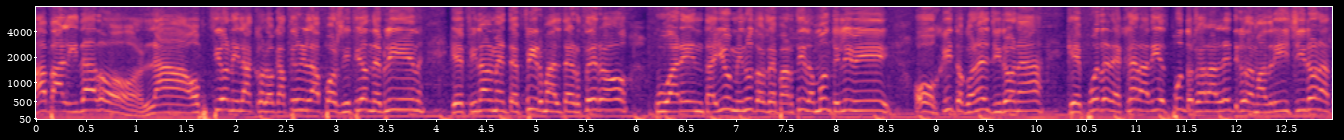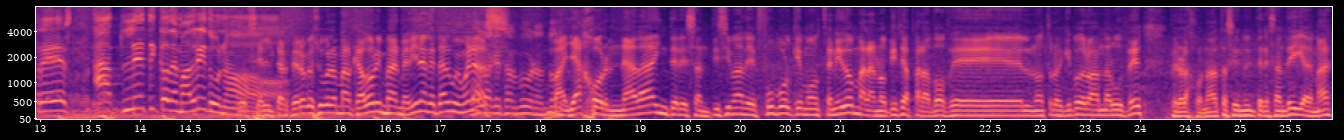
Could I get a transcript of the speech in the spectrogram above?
ha validado la opción y la colocación y la posición de Blin, que finalmente firma el tercero. 41 minutos de partido en Montilivi. Ojito con el Girona, que puede dejar a 10 puntos al Atlético de Madrid. Girona 3, Atlético de Madrid 1. Pues el tercero que sube el marcador, Ismael Medina, ¿qué tal? Muy buenas. Hola, ¿qué tal? Muy buenas. Vaya jornada interesantísima de fútbol que hemos tenido. Malas noticias para dos de nuestros equipos de los andaluces, pero la jornada está siendo interesante y además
